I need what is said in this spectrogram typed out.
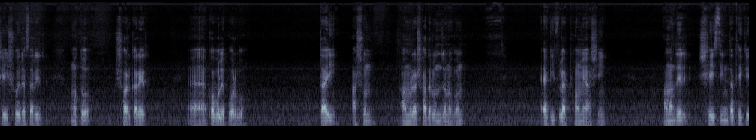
সেই স্বৈরাচারীর মতো সরকারের কবলে পড়ব। তাই আসুন আমরা সাধারণ জনগণ একই প্ল্যাটফর্মে আসি। আমাদের সেই চিন্তা থেকে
